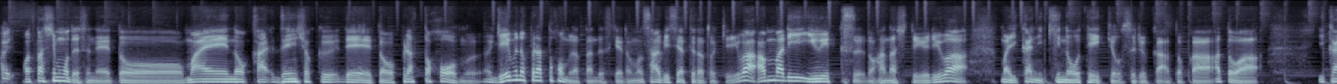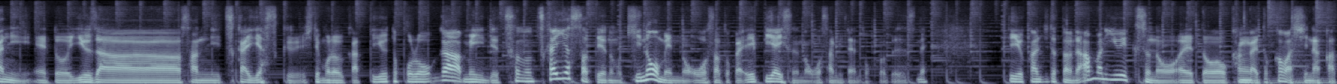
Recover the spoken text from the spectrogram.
はい。私もですね、えっと、前の前職で、えっと、プラットフォーム、ゲームのプラットフォームだったんですけれども、サービスやってた時は、あんまり UX の話というよりは、まあ、いかに機能提供するかとか、あとは、いかに、えっと、ユーザーさんに使いやすくしてもらうかっていうところがメインで、その使いやすさっていうのも機能面の多さとか API 数の多さみたいなところでですね、っていう感じだったので、あんまり UX の、えー、と考えとかはしなかっ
